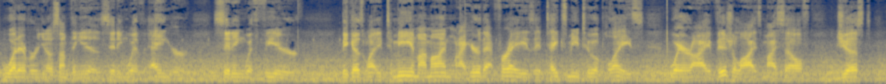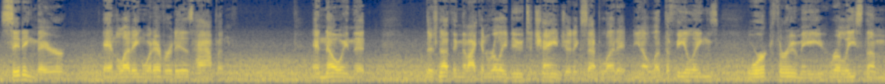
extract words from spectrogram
whatever you know something is, sitting with anger, sitting with fear because to me in my mind when i hear that phrase it takes me to a place where i visualize myself just sitting there and letting whatever it is happen and knowing that there's nothing that i can really do to change it except let it you know let the feelings work through me release them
